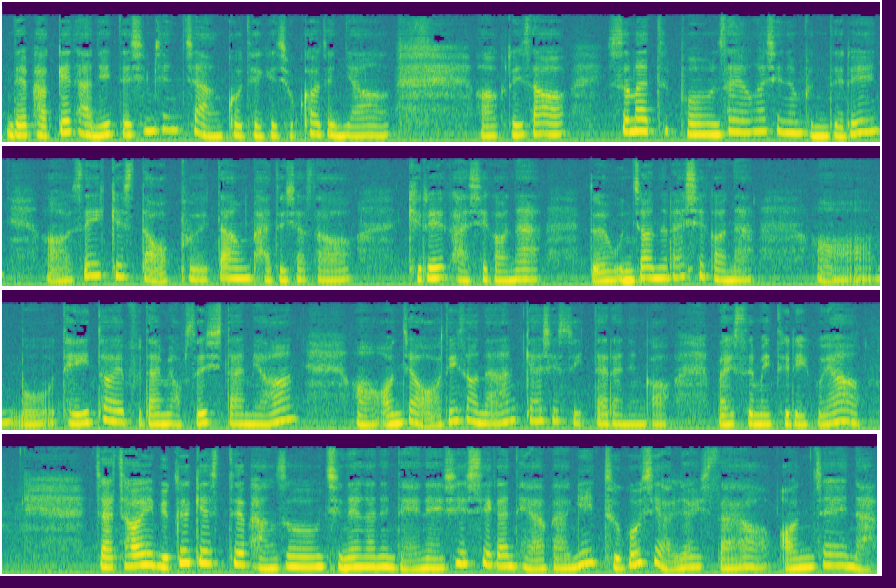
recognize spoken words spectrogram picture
근데 밖에 다닐 때 심심치 않고 되게 좋거든요. 어, 그래서 스마트폰 사용하시는 분들은 어, 세이캐스터 어플 다운 받으셔서 길을 가시거나 또 운전을 하시거나 어, 뭐 데이터에 부담이 없으시다면 어, 언제 어디서나 함께 하실 수 있다라는 거 말씀을 드리고요. 자, 저희 뮤클캐스트 방송 진행하는 내내 실시간 대화방이 두 곳이 열려 있어요. 언제나.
